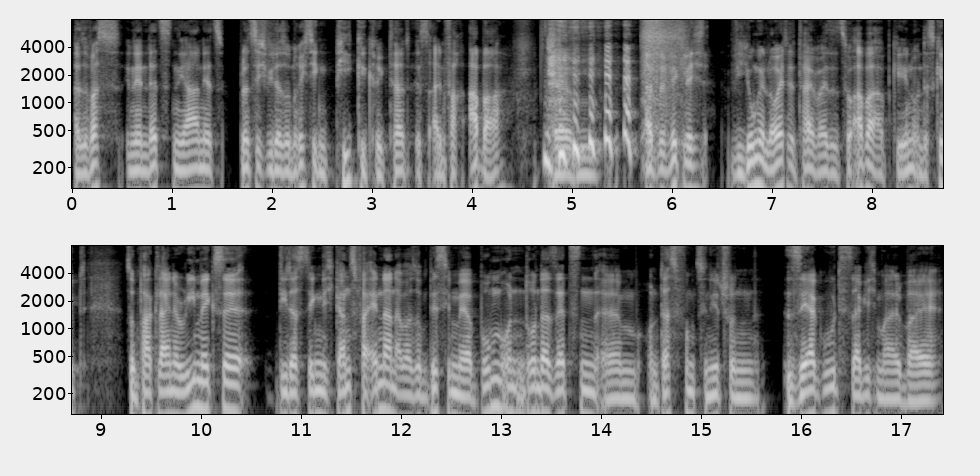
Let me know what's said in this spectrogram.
Also was in den letzten Jahren jetzt plötzlich wieder so einen richtigen Peak gekriegt hat, ist einfach ABBA. ähm, also wirklich, wie junge Leute teilweise zu ABBA abgehen. Und es gibt so ein paar kleine Remixe, die das Ding nicht ganz verändern, aber so ein bisschen mehr Bumm unten drunter setzen. Ähm, und das funktioniert schon sehr gut, sage ich mal, bei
